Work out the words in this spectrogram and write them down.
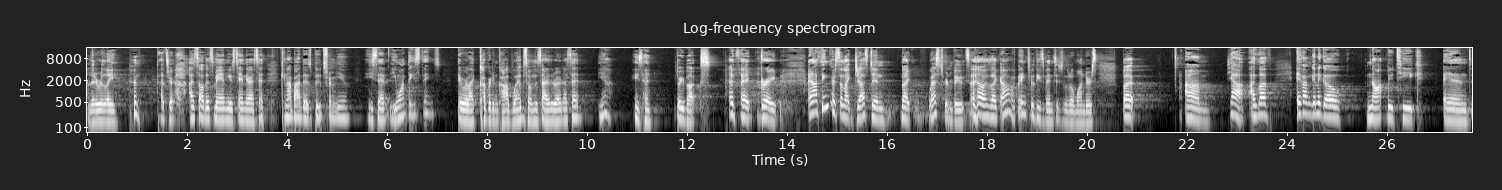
Literally. That's right. I saw this man. He was standing there. I said, Can I buy those boots from you? He said, You want these things? They were like covered in cobwebs on the side of the road. I said, Yeah. He said, Three bucks. I said, Great. And I think there's some like Justin, like Western boots. And I was like, Oh, thanks for these vintage little wonders. But, um, yeah, I love, if I'm going to go not boutique and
